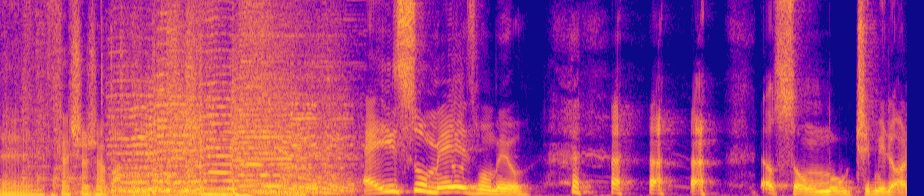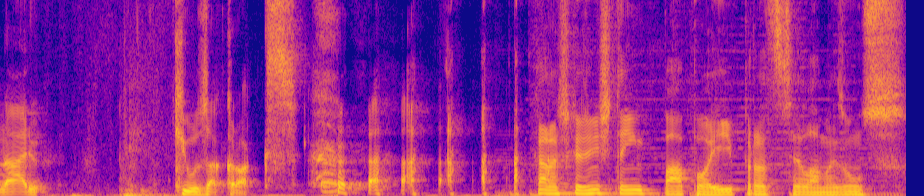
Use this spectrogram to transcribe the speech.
É, fecha jabá. É isso mesmo, meu. Eu sou um multimilionário que usa Crocs. Cara, acho que a gente tem papo aí pra, sei lá, mais uns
